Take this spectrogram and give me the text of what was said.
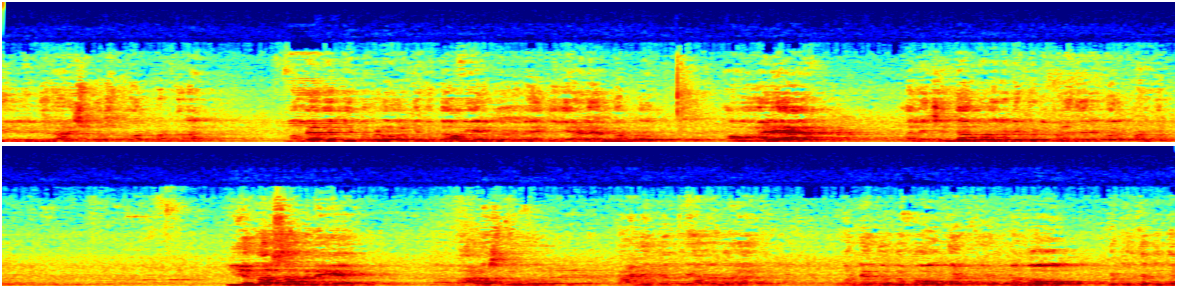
ಇಲ್ಲಿ ನಿರಾಣಿಸ್ಕೋಸ್ಕರ ವರ್ಕ್ ಮಾಡ್ತಾರೆ ಮಲ್ಯದಲ್ಲಿ ಮಗಳು ಅಲ್ಲಿಂದ ದಾವಣಗೆರೆ ಆಕಿ ಎರಡು ಹೆಣ್ಮಕ್ಳು. ಅವ ಹಳೆಯ ಅಲ್ಲಿ ಚಿಂತಾದೊಳಗೆ ಡೆಪ್ಯೂಟಿ ಮ್ಯಾನೇಜರ್ ವರ್ಕ್ ಮಾಡ್ತಾನೆ. ಈ ಎಲ್ಲ ಸಾಧನೆಗೆ ಭಾಳಷ್ಟು ಕಾರಣೀಕರ್ತರು ಯಾರಂದ್ರೆ ಒಂದೇದು ನಮ್ಮ ಮಗು ಪಟ್ಟು ನಮ್ಮ ಮಗು ಪಟ್ಟಿರ್ತಕ್ಕಂಥ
